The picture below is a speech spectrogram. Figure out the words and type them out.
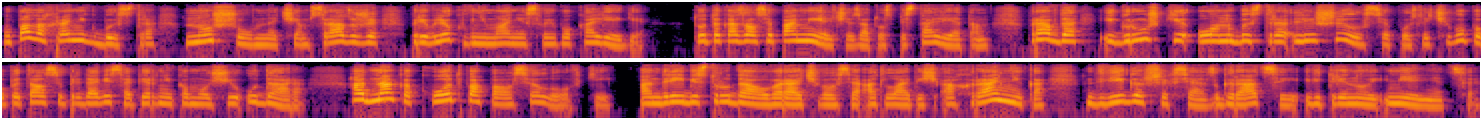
Упал охранник быстро, но шумно, чем сразу же привлек внимание своего коллеги – тот оказался помельче, зато с пистолетом. Правда, игрушки он быстро лишился, после чего попытался придавить соперника мощью удара. Однако кот попался ловкий. Андрей без труда уворачивался от лапищ охранника, двигавшихся с грацией ветряной мельницы.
